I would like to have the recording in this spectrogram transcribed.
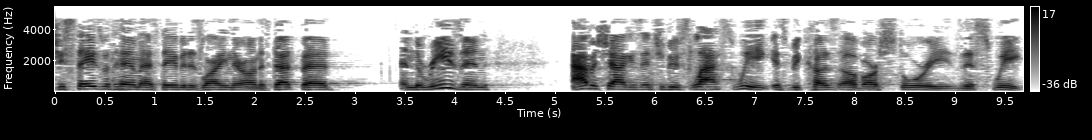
she stays with him as David is lying there on his deathbed. And the reason Abishag is introduced last week is because of our story this week.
